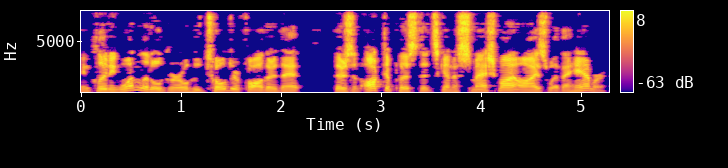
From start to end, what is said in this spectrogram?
including one little girl who told her father that there's an octopus that's going to smash my eyes with a hammer.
